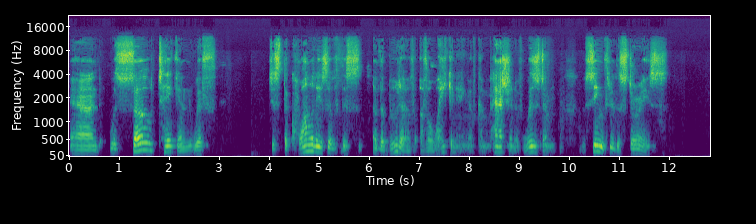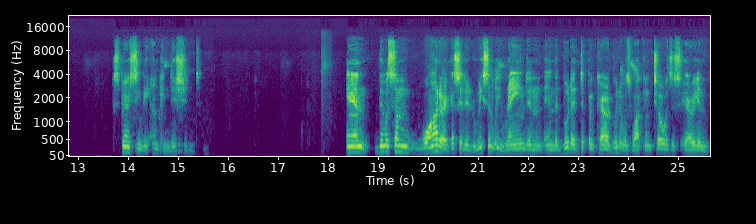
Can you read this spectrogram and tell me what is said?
and was so taken with just the qualities of this of the Buddha of, of awakening, of compassion, of wisdom, of seeing through the stories, experiencing the unconditioned and there was some water. I guess it had recently rained, and, and the Buddha Dipankara Buddha was walking towards this area and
